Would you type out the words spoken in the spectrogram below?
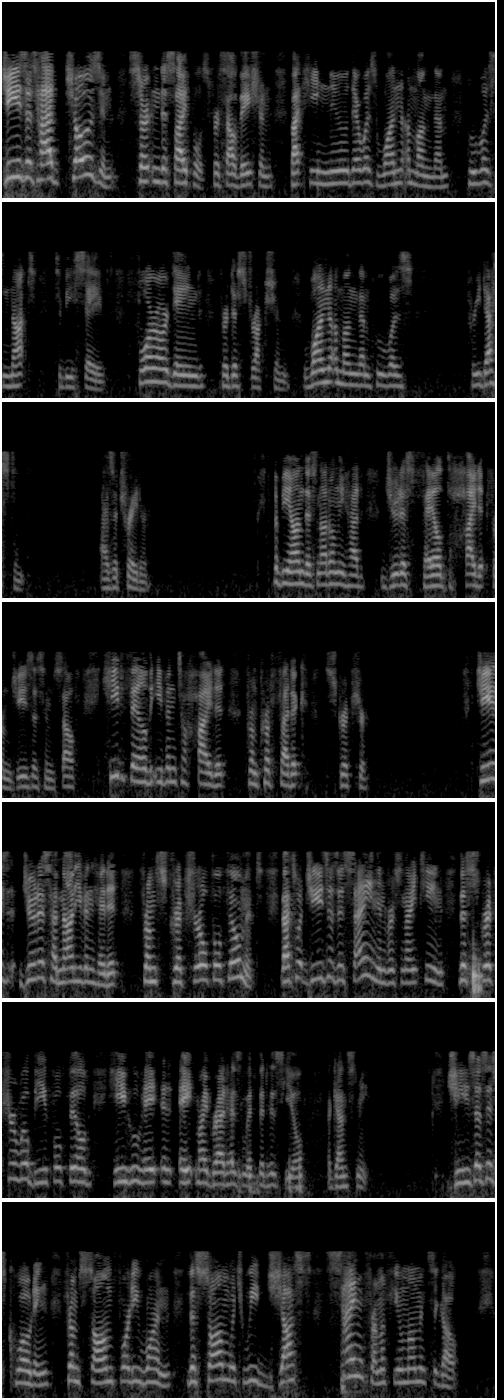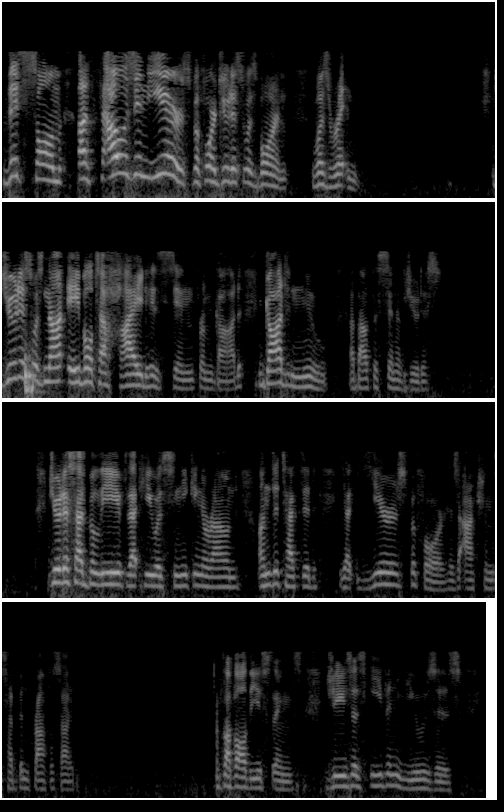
Jesus had chosen certain disciples for salvation, but he knew there was one among them who was not to be saved, foreordained for destruction, one among them who was predestined as a traitor. But beyond this, not only had Judas failed to hide it from Jesus himself, he'd failed even to hide it from prophetic scripture. Jesus, Judas had not even hid it from scriptural fulfillment. That's what Jesus is saying in verse 19. The scripture will be fulfilled. He who ate, ate my bread has lifted his heel against me. Jesus is quoting from Psalm 41, the psalm which we just sang from a few moments ago. This psalm, a thousand years before Judas was born, was written. Judas was not able to hide his sin from God. God knew about the sin of Judas. Judas had believed that he was sneaking around undetected, yet years before his actions had been prophesied. Above all these things, Jesus even uses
